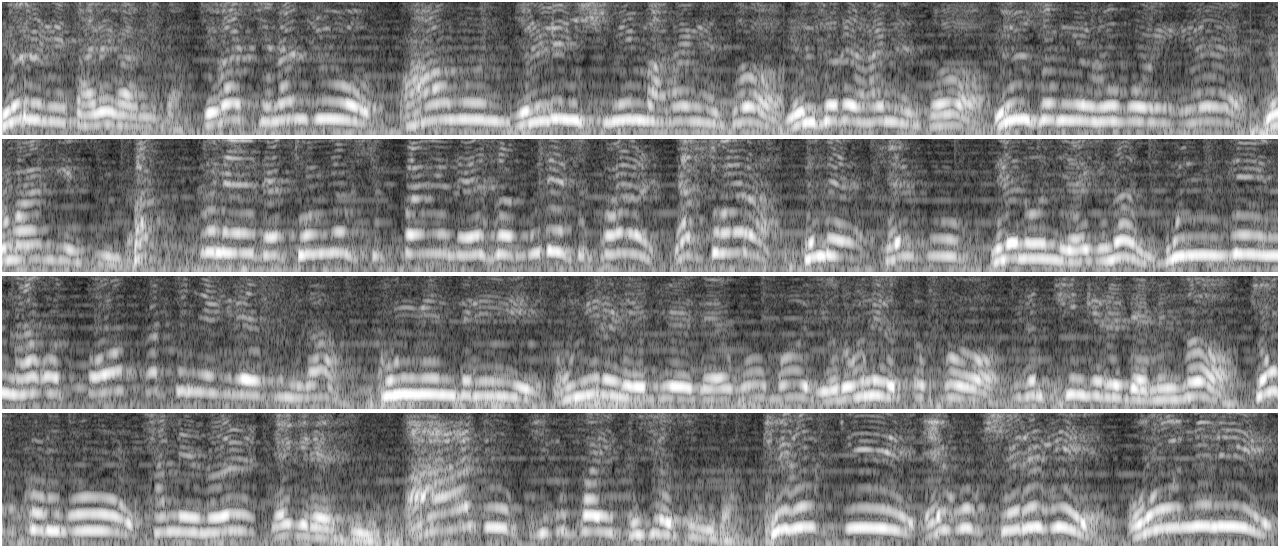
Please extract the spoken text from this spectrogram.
열흘이 달려갑니다. 제가 지난주 광화문 열린 시민마당에서 연설을 하면서 윤석열 후보에게 요구한 게 있습니다. 박근혜 대통령 숙방에 대해서 무대 숙방을 약속하라. 근데 결국 내놓은 이야기는 문재인하고 똑같은 얘기를 했습니다. 국민들이 동의를 해줘야 되고 뭐 여론이 어떻고 이런 핑계를 대면서 조건부 참여 를 얘기를 했습니다. 아주 비겁하기 그지 없습니다. 태극기 애국 세력이 5년이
